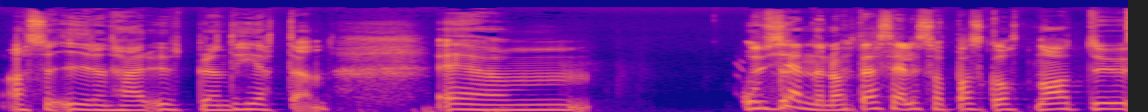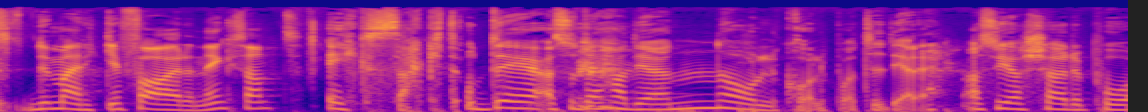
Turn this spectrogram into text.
Alltså i den här utbrändheten. Du det- kjenner nok deg selv såpass godt nå at du, du merker farene, ikke sant? Exakt, och det, alltså det hade jag noll koll på tidigare. Alltså jag körde på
